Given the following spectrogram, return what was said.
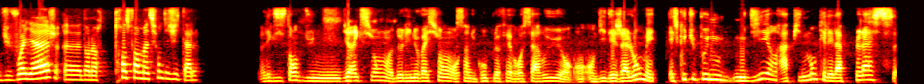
du voyage dans leur transformation digitale. L'existence d'une direction de l'innovation au sein du groupe Lefebvre-Saru en, dit déjà long, mais est-ce que tu peux nous, nous, dire rapidement quelle est la place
